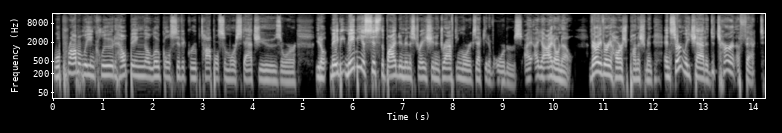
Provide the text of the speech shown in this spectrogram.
will probably include helping a local civic group topple some more statues or you know maybe maybe assist the Biden administration in drafting more executive orders. I I, I don't know. Very very harsh punishment and certainly Chad a deterrent effect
